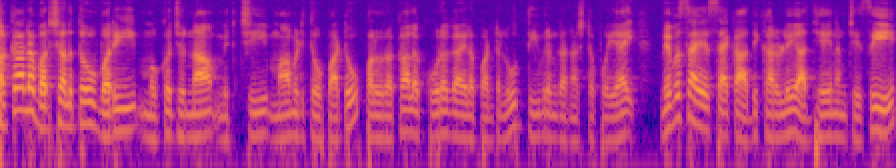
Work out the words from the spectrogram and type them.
అకాల వర్షాలతో వరి మొక్కజొన్న మిర్చి మామిడితో పాటు పలు రకాల కూరగాయల పంటలు తీవ్రంగా నష్టపోయాయి. వ్యవసాయ శాఖ అధికారులే అధ్యయనం చేసి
